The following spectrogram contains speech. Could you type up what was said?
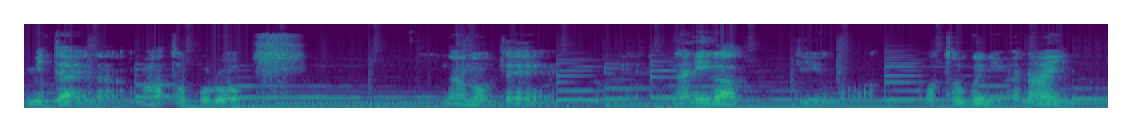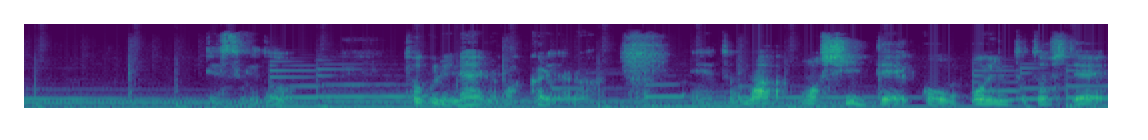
みたいな、まあ、ところなので、何がっていうのは、まあ、特にはないんですけど、特にないのばっかりだな。えっ、ー、と、まあ、もしいて、こう、ポイントとして、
